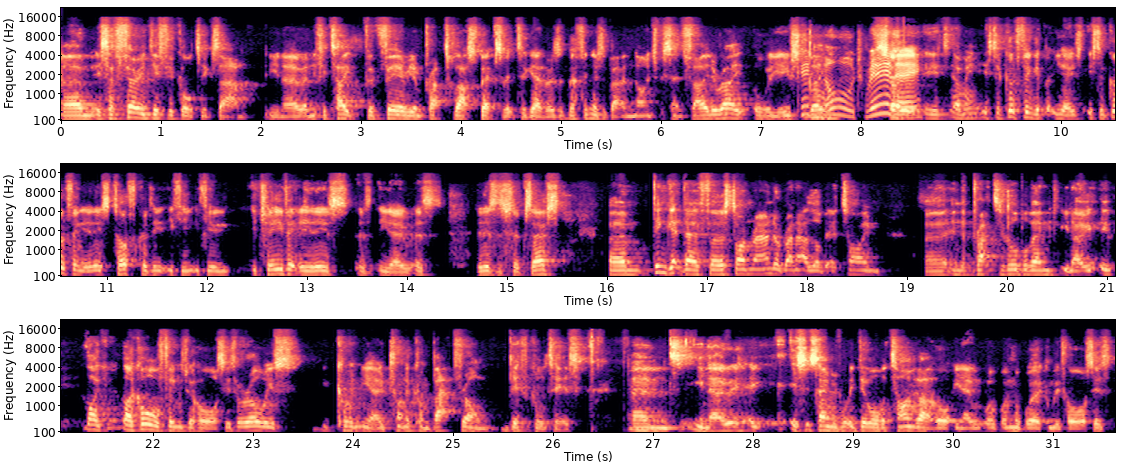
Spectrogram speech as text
Um, it's a very difficult exam, you know, and if you take the theory and practical aspects of it together, I think there's about a 90% failure rate, or used good to be. Lord, really? So it, I mean, it's a good thing, but you know, it's, it's a good thing. It is tough because if you if you achieve it, it is as, you know as it is a success. Um, didn't get there first time round. I ran out a little bit of time uh, in the practical, but then you know, it, like like all things with horses, we're always coming, you know, trying to come back from difficulties. Mm. And you know, it, it's the same as what we do all the time about you know when we're working with horses.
